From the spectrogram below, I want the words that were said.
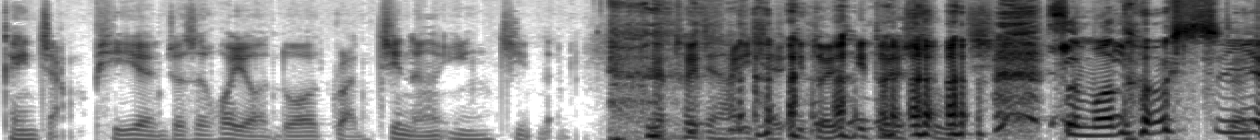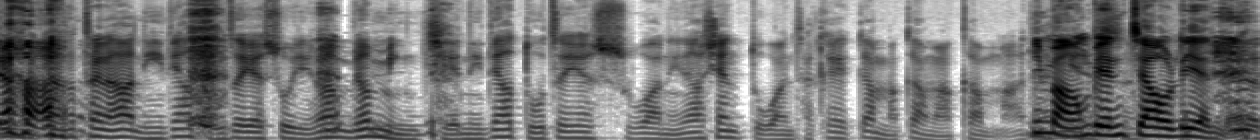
跟你讲，PM 就是会有很多软技能、硬技能，要推荐他一些一堆一堆书籍，什么东，西就是啊？对，然后你一定要读这些书，你要没有敏捷，你一定要读这些书啊，你要先读完才可以干嘛干嘛干嘛。你马上变教练了。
